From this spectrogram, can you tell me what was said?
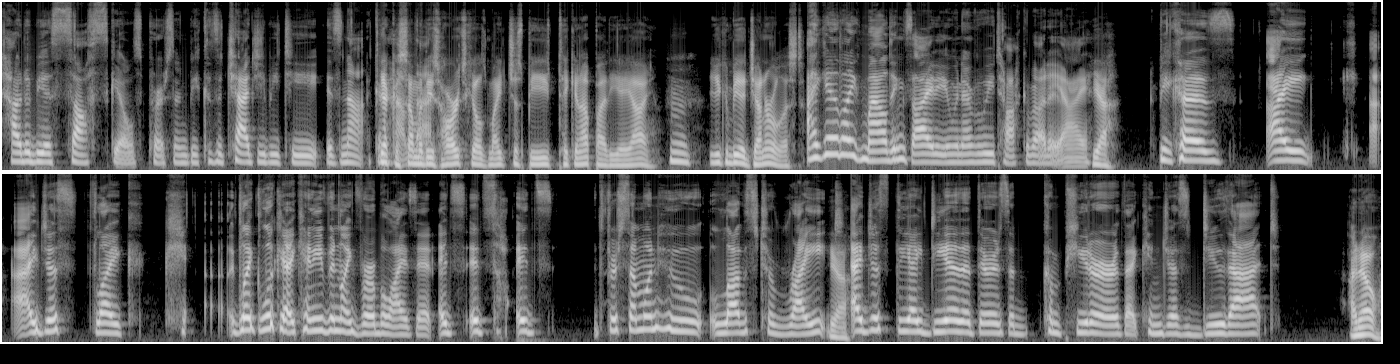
how to be a soft skills person because the ChatGPT is not going to Yeah, because some of these hard skills might just be taken up by the AI. Hmm. You can be a generalist. I get like mild anxiety whenever we talk about AI Yeah. because I I just like can't- like look I can't even like verbalize it. It's it's it's for someone who loves to write. Yeah. I just the idea that there's a computer that can just do that I know.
